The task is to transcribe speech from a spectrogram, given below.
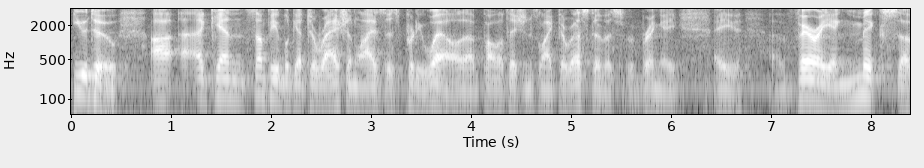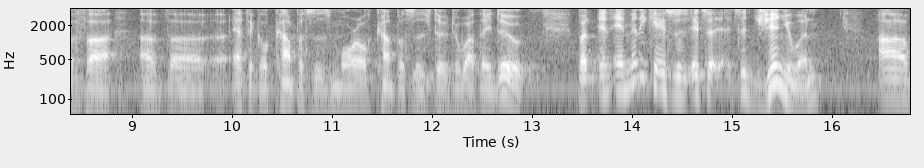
You do. Uh, again, some people get to rationalize this pretty well. Uh, politicians, like the rest of us, bring a, a, varying mix of, uh, of uh, ethical compasses, moral compasses to, to what they do. But in, in many cases, it's a, it's a genuine uh,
